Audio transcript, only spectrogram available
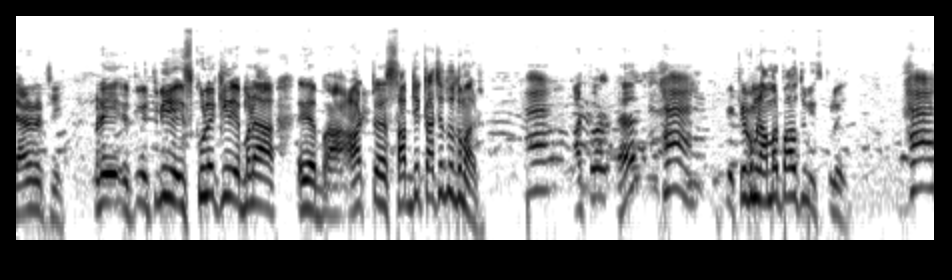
জানে না ঠিক। মানে তুমি স্কুলে কি মানে আর্ট সাবজেক্ট আছে তো তোমার? হ্যাঁ। হ্যাঁ? হ্যাঁ। কীরকম নাম্বার পাও তুমি স্কুলে? হ্যাঁ।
